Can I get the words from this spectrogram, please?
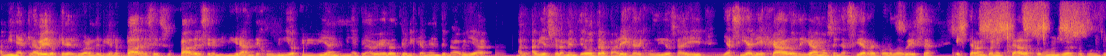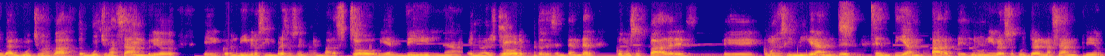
a Mina Clavero, que era el lugar donde vivían los padres. Eh, sus padres eran inmigrantes judíos que vivían en Mina Clavero. Teóricamente no había, había solamente otra pareja de judíos ahí. Y así alejados, digamos, en la sierra cordobesa, estaban conectados con un universo cultural mucho más vasto, mucho más amplio, eh, con libros impresos en, en Varsovia, en Vilna, en Nueva York. Entonces entender cómo esos padres eh, como esos inmigrantes sentían parte de un universo cultural más amplio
